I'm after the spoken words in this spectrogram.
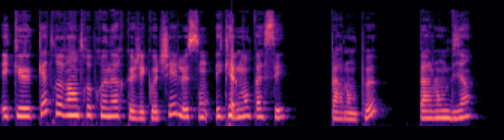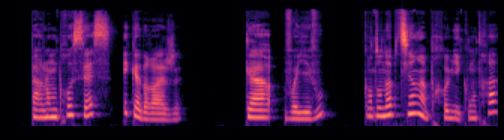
et que 80 entrepreneurs que j'ai coachés le sont également passés. Parlons peu, parlons bien, parlons process et cadrage. Car, voyez-vous, quand on obtient un premier contrat,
